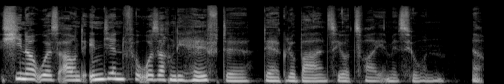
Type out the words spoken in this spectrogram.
China, USA und Indien verursachen die Hälfte der globalen CO2-Emissionen. Ja.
